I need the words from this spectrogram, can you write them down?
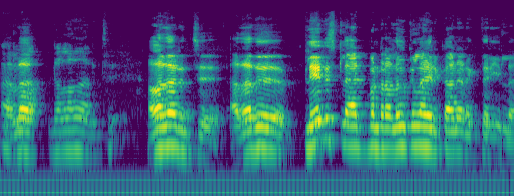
நல்லா. நல்லா தான் இருந்துச்சு. அதான் இருந்துச்சு. அதாவது பிளேலிஸ்ட்ல ஆட் பண்ற அளவுக்குலாம் இருக்கான்னு எனக்கு தெரியல.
